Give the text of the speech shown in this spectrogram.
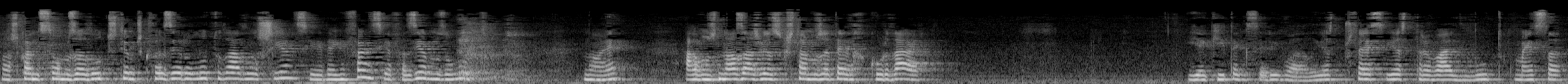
Nós, quando somos adultos, temos que fazer o luto da adolescência e da infância, fazemos o luto, não é? Alguns de nós, às vezes, gostamos até de recordar. E aqui tem que ser igual. E este processo e este trabalho de luto começa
